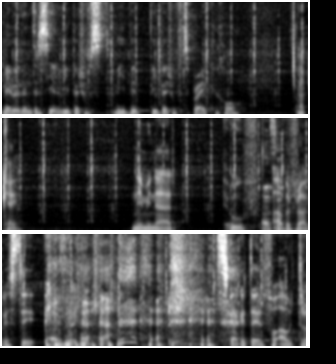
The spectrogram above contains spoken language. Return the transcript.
mich würde interessieren, wie bist du aufs, wie, wie, wie bist du auf das Break gekommen? Okay. Nehme ich auf, Also. aber frage es dich. Also, Das Gegenteil von Outro.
